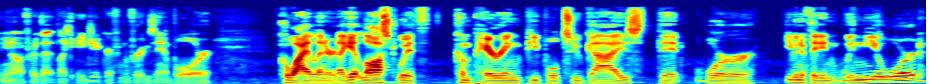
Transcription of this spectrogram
you know, I've heard that like AJ Griffin, for example, or Kawhi Leonard. I get lost with comparing people to guys that were even if they didn't win the award,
